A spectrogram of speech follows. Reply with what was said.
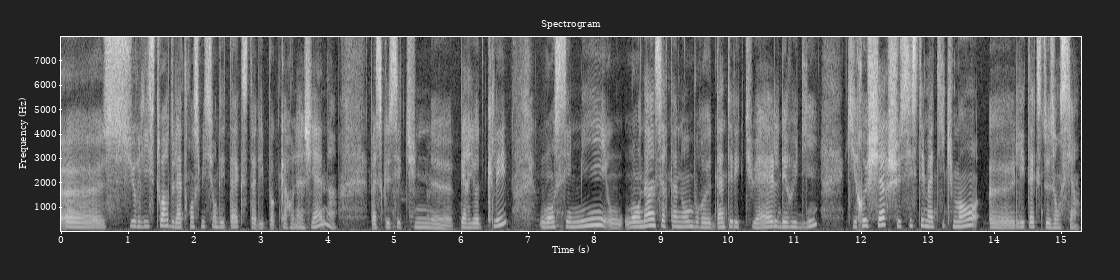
euh, sur l'histoire de la transmission des textes à l'époque carolingienne, parce que c'est une euh, période clé où on s'est mis, où on a un certain nombre d'intellectuels, d'érudits, qui recherchent systématiquement euh, les textes anciens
